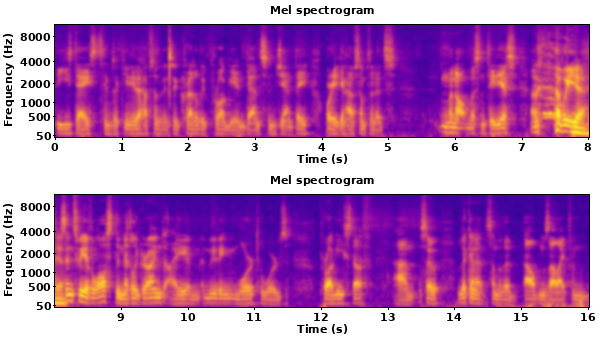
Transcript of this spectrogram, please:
these days it seems like you either have something that's incredibly proggy and dense and djenty, or you can have something that's monotonous and tedious. And we, Yeah, yeah. since we have lost the middle ground, I am moving more towards proggy stuff. Um, so looking at some of the albums I like from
